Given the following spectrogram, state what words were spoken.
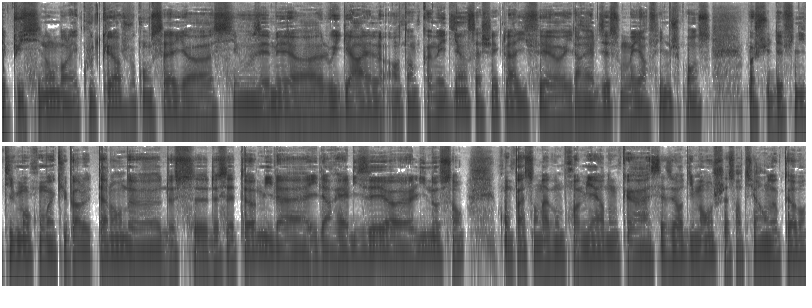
Et puis sinon, dans les coups de cœur, je vous conseille, euh, si vous aimez euh, Louis Garrel en tant que comédien, sachez que là, il fait, euh, il a réalisé son meilleur film, je pense. Moi, je suis définitivement convaincu par le talent de, de, ce, de cet homme. Il a, il a réalisé L'innocent, qu'on passe en avant-première, donc à 16h dimanche, ça sortira en octobre.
